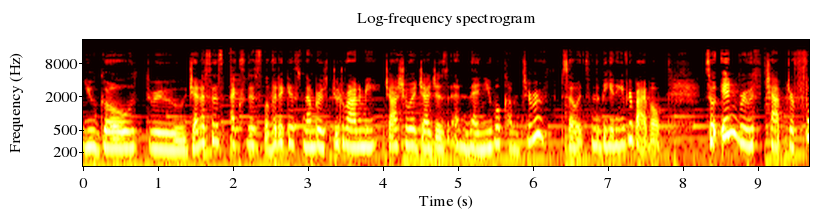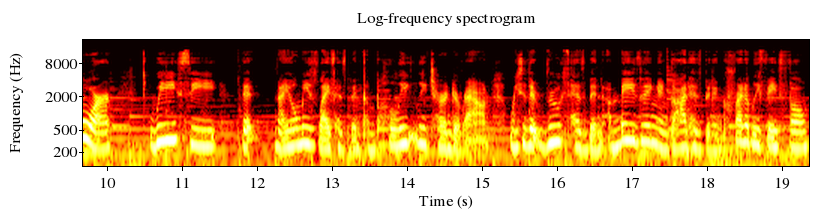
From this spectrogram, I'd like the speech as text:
you go through Genesis, Exodus, Leviticus, Numbers, Deuteronomy, Joshua, Judges, and then you will come to Ruth. So it's in the beginning of your Bible. So in Ruth chapter 4, we see that Naomi's life has been completely turned around. We see that Ruth has been amazing and God has been incredibly faithful,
